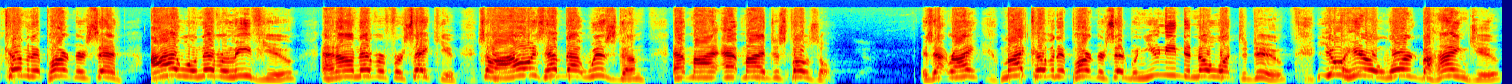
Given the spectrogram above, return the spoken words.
covenant partner said, I will never leave you and I'll never forsake you. So I always have that wisdom at my, at my disposal. Is that right? My covenant partner said, when you need to know what to do, you'll hear a word behind you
